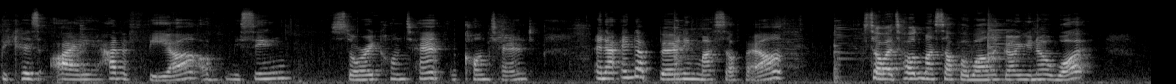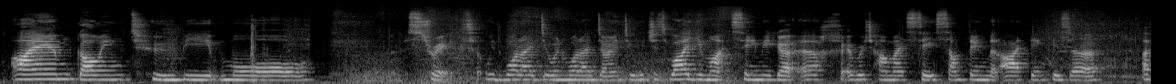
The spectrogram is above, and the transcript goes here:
because I have a fear of missing story content or content and I end up burning myself out. So I told myself a while ago, you know what? I am going to be more strict with what I do and what I don't do, which is why you might see me go ugh every time I see something that I think is a, a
